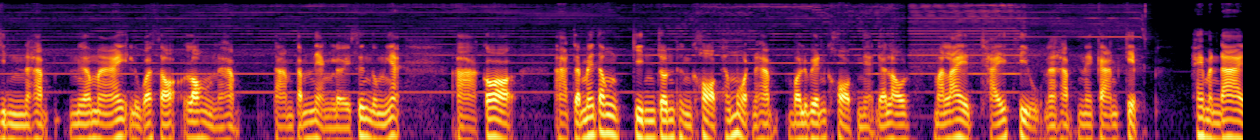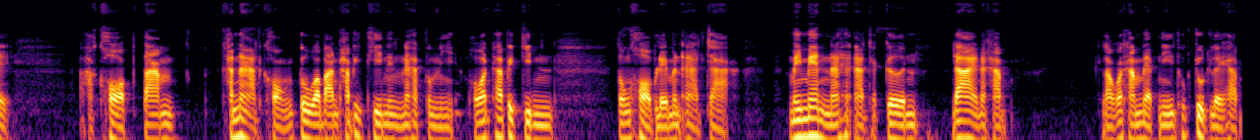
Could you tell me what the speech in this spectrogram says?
กินนะครับ เนื้อไม้หรือว่าเซาะร่องนะครับ ตามตำแหน่งเลย ซึ่งตรงเนี้ยก็อาจจะไม่ต้องกินจนถึงขอบทั้งหมดนะครับ บริเวณขอบเนี่ยเดี๋ยวเรามาไล่ใช้สิวนะครับ ในการเก็บให้มันได้อขอบตามขนาดของตัวบานพับอีกทีหนึ่งนะครับ ตรงนี้ เพราะว่าถ้าไปกินตรงขอบเลยมันอาจจะไม่แม่นนะ อาจจะเกินได้นะครับ เราก็ทำแบบนี้ทุกจุดเลยครับ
